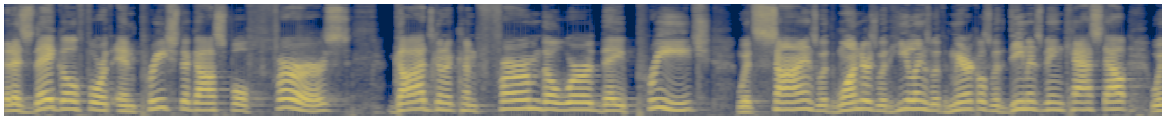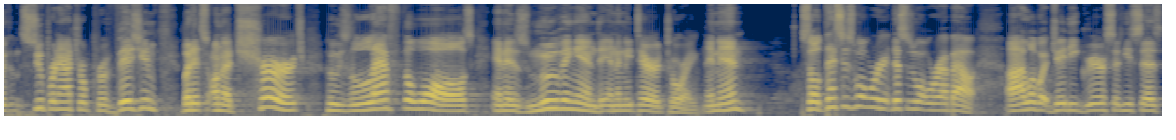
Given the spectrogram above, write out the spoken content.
That as they go forth and preach the gospel first, God's going to confirm the word they preach with signs, with wonders, with healings, with miracles, with demons being cast out, with supernatural provision. But it's on a church who's left the walls and is moving into enemy territory. Amen? So this is what we're this is what we're about. I love what J.D. Greear said. He says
